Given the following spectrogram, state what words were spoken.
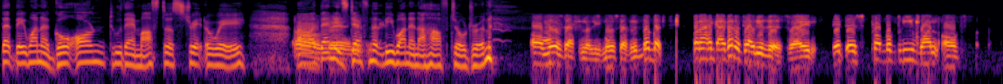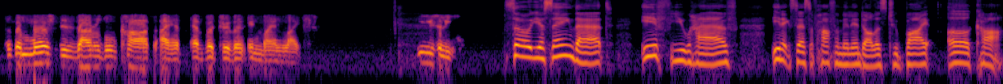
that they want to go on to their masters straight away uh, Oh, then it's definitely one and a half children oh, most definitely, most definitely. But but, but I, I got to tell you this, right? It is probably one of the most desirable cars I have ever driven in my life. Easily. so you're saying that if you have in excess of half a million dollars to buy a car,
